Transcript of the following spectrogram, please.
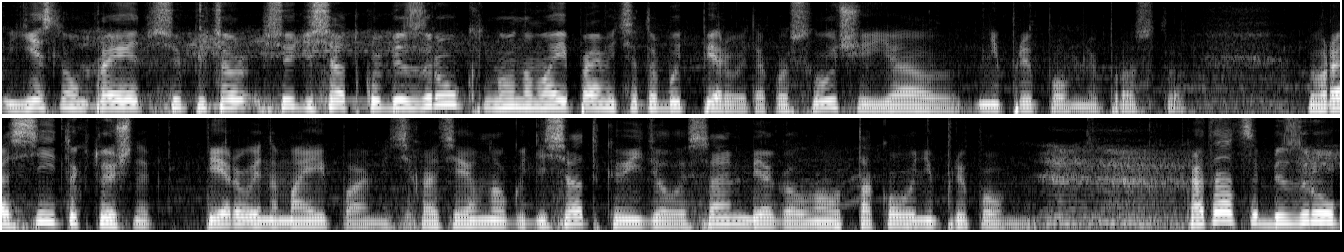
Если он проедет всю, пятер... всю десятку без рук, ну, на моей памяти это будет первый такой случай, я не припомню просто. В России так точно первый на моей памяти. Хотя я много десяток видел и сам бегал, но вот такого не припомню. Кататься без рук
